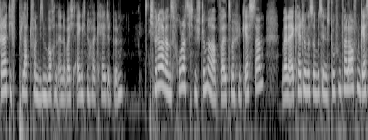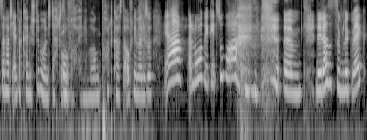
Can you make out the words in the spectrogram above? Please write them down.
relativ platt von diesem Wochenende, weil ich eigentlich noch erkältet bin. Ich bin aber ganz froh, dass ich eine Stimme habe, weil zum Beispiel gestern, meine Erkältung ist so ein bisschen in Stufen verlaufen. Gestern hatte ich einfach keine Stimme und ich dachte so, Uff. boah, wenn wir morgen einen Podcast aufnehmen, dann so, ja, hallo, mir geht's super. ähm, nee, das ist zum Glück weg.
